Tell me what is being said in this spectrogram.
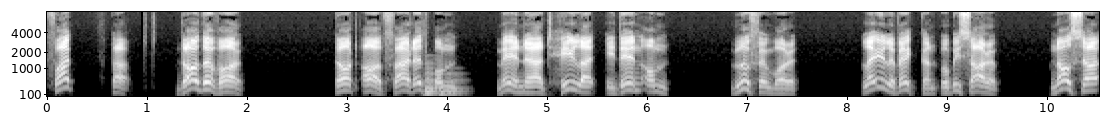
Fakta, då det var klart avfärdat om menar att hela idén om bluffen var löjeväckande och bisarr. NASA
